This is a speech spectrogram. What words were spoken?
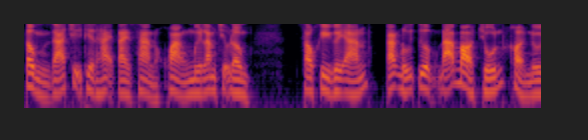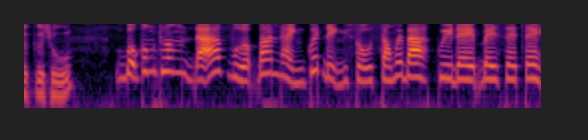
Tổng giá trị thiệt hại tài sản khoảng 15 triệu đồng. Sau khi gây án, các đối tượng đã bỏ trốn khỏi nơi cư trú. Bộ Công Thương đã vừa ban hành quyết định số 63 QĐ-BCT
